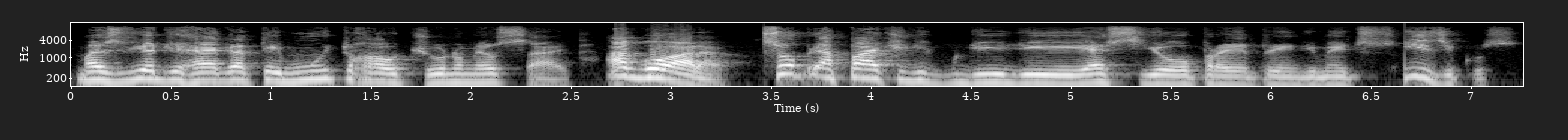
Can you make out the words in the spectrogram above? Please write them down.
Mas, via de regra, tem muito how-to no meu site. Agora, sobre a parte de, de, de SEO para empreendimentos físicos,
